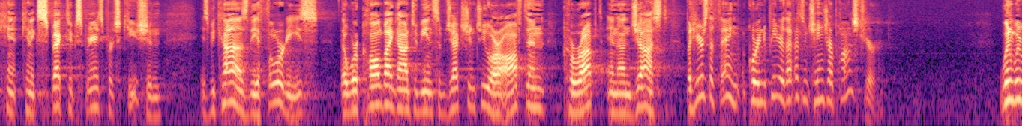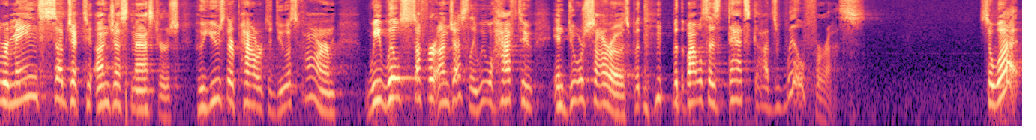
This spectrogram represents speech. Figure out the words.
can, can expect to experience persecution is because the authorities that we're called by God to be in subjection to are often corrupt and unjust. But here's the thing according to Peter, that doesn't change our posture. When we remain subject to unjust masters who use their power to do us harm, We will suffer unjustly. We will have to endure sorrows. But, but the Bible says that's God's will for us. So what?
